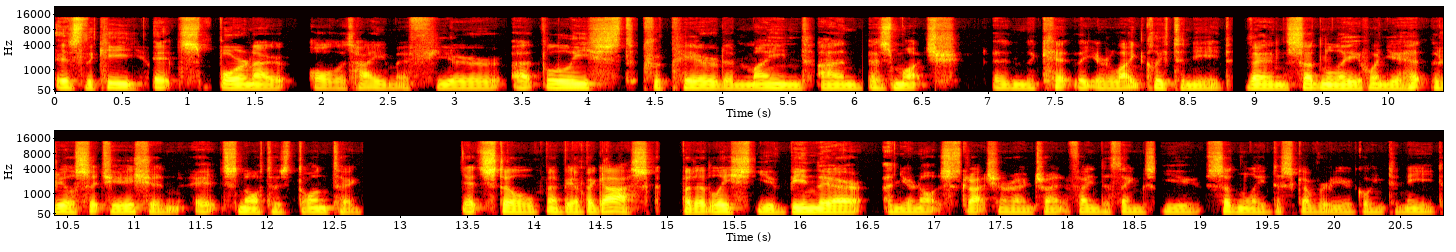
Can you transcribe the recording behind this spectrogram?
is the key. It's borne out all the time. If you're at least prepared in mind and as much in the kit that you're likely to need, then suddenly when you hit the real situation, it's not as daunting. It's still maybe a big ask, but at least you've been there and you're not scratching around trying to find the things you suddenly discover you're going to need.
